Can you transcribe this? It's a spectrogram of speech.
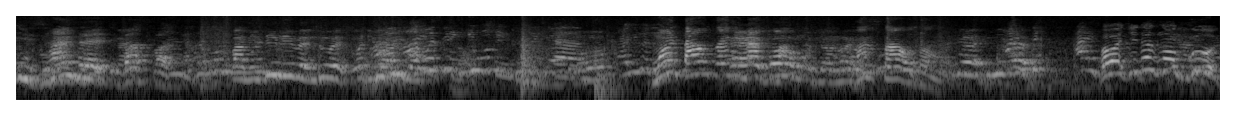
It's 100 bus pass. Fam, you didn't even do it. What do you think? I was thinking you want me to do it again. Are you gonna 1,000 Hey, bus go pass. home with your noise. 1,000. Baba G, that's not good.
